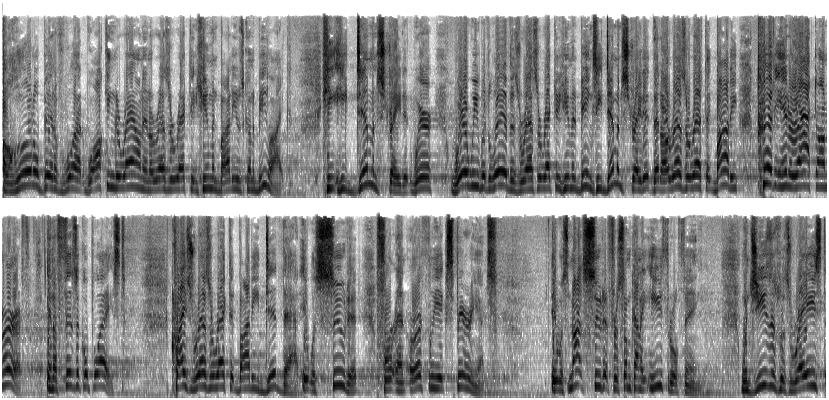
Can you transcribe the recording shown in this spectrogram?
a little bit of what walking around in a resurrected human body was going to be like. He, he demonstrated where, where we would live as resurrected human beings. He demonstrated that our resurrected body could interact on earth in a physical place. Christ's resurrected body did that. It was suited for an earthly experience. It was not suited for some kind of ethereal thing. When Jesus was raised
